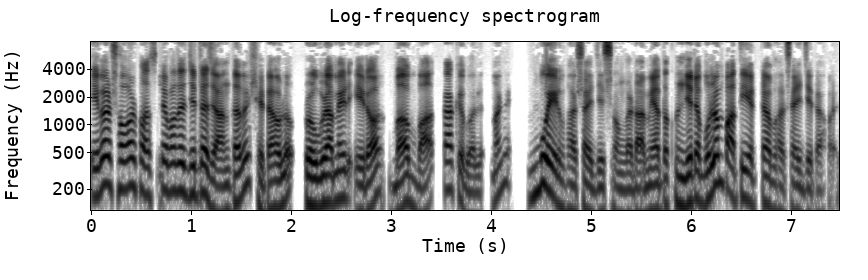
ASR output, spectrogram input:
এবার সবার ফার্স্টে আমাদের যেটা জানতে হবে সেটা হলো প্রোগ্রামের এরর বা বাগ কাকে বলে? মানে বইয়ের ভাষায় যে সংজ্ঞাটা, আমি এতক্ষণ যেটা বললাম পাতি একটা ভাষায় যেটা হয়।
